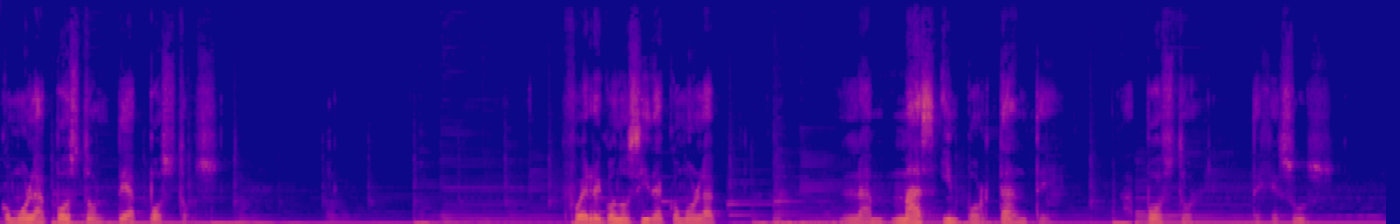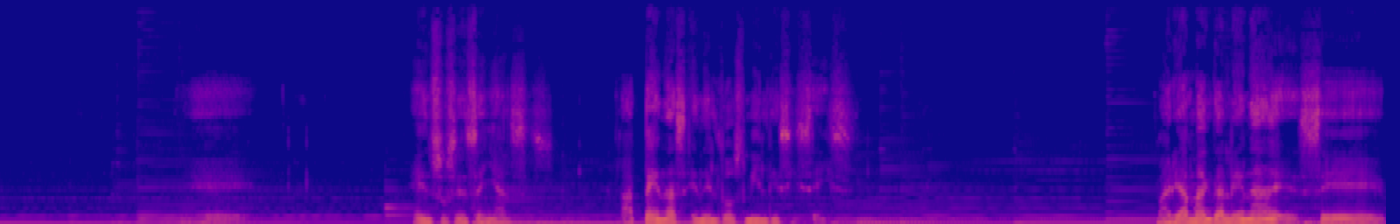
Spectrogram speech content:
como la apóstol de apóstoles. Fue reconocida como la, la más importante apóstol de Jesús eh, en sus enseñanzas, apenas en el 2016. María Magdalena eh, se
